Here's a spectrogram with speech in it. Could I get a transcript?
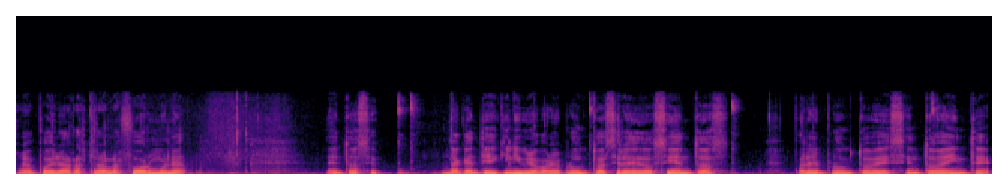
para poder arrastrar la fórmula. Entonces la cantidad de equilibrio para el producto A será de 200, para el producto B 120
